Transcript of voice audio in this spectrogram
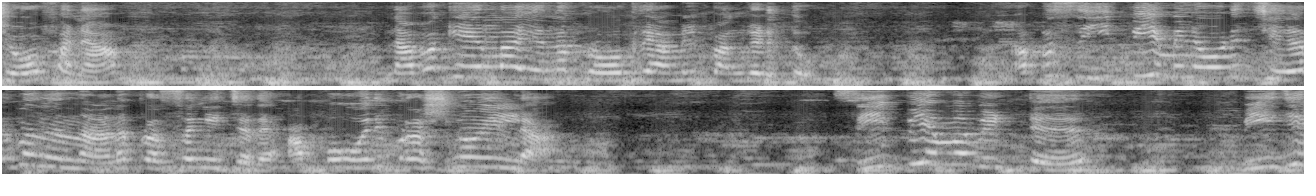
ശോഭന നവകേരള എന്ന പ്രോഗ്രാമിൽ പങ്കെടുത്തു. അപ്പൊ സി പി എമ്മിനോട് ചേർന്ന് നിന്നാണ് പ്രസംഗിച്ചത്. അപ്പോൾ ഒരു പ്രശ്നവും ഇല്ല സി പി എം വിട്ട് ബി ജെ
